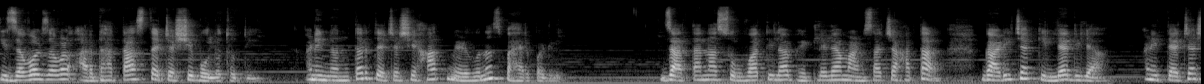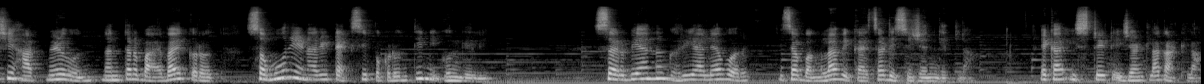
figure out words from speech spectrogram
ती जवळजवळ अर्धा तास त्याच्याशी बोलत होती आणि नंतर त्याच्याशी हात मिळवूनच बाहेर पडली. जाताना सुरुवातीला भेटलेल्या माणसाच्या हातात गाडीच्या किल्ल्या दिल्या आणि त्याच्याशी हात मिळवून नंतर बाय बाय करत समोर येणारी टॅक्सी पकडून ती निघून गेली. सर्बियानं घरी आल्यावर तिचा बंगला विकायचा डिसिजन घेतला. एका इस्टेट एजंटला गाठला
